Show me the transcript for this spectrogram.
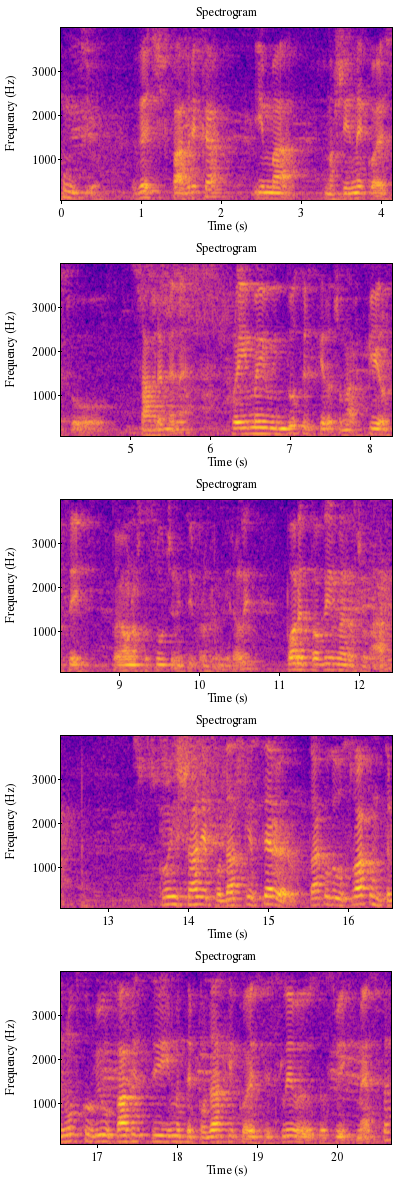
funkciju već fabrika ima mašine koje su savremene, koje imaju industrijski računar, PLC, to je ono što su učenici programirali. Pored toga ima računar koji šalje podatke serveru. Tako da u svakom trenutku vi u fabrici imate podatke koje se slivaju sa svih mesta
